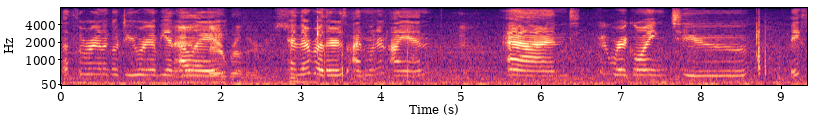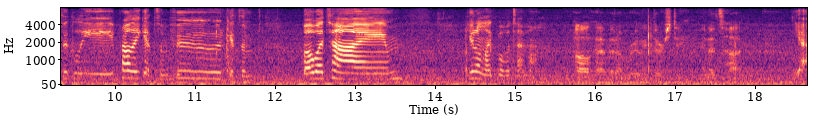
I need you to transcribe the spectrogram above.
that's what we're gonna go do. We're gonna be in And LA. And their brothers. and their brothers, Imun and Ian. Yeah. And we're going to basically probably get some food, get some boba time. You don't like boba time, huh? I'll have it. I'm really thirsty, and it's hot. Yeah,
